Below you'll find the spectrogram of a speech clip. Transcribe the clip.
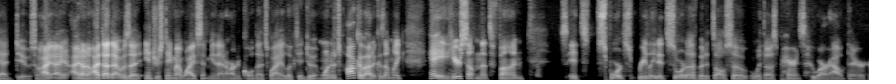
dad do. So I, I, I don't know. I thought that was a interesting. My wife sent me that article. That's why I looked into it and wanted to talk about it because I'm like, hey, here's something that's fun. It's, sports related, sort of, but it's also with us parents who are out there.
